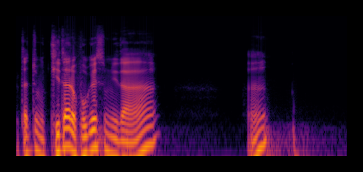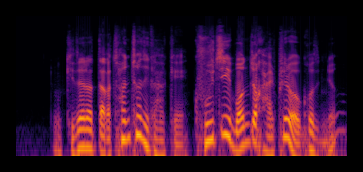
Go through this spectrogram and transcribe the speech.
일단 좀 기다려 보겠습니다. 어? 좀 기다렸다가 천천히 갈게. 굳이 먼저 갈 필요 없거든요.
